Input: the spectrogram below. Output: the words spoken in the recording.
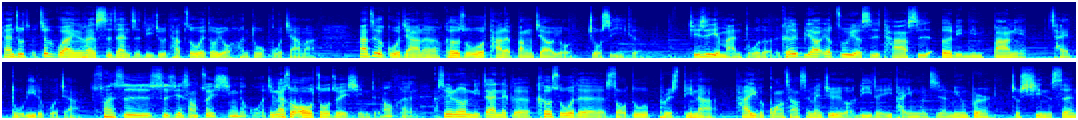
但就这个国家应该算四战之地，就是它周围都有很多国家嘛。那这个国家呢，科索沃它的邦交有九十一个，其实也蛮多的。可是比较要注意的是，它是二零零八年才独立的国家，算是世界上最新的国家，应该说欧洲最新的。OK，所以说你在那个科索沃的首都 Pristina，它有一个广场，上面就有立着一排英文字叫，New Bern，就新生，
